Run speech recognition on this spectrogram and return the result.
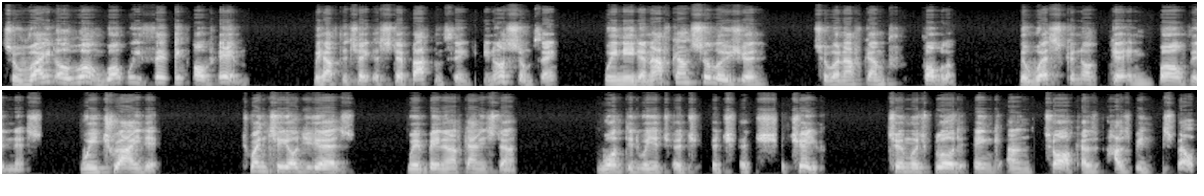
So, right or wrong, what we think of him, we have to take a step back and think, you know something? We need an Afghan solution to an Afghan problem. The West cannot get involved in this. We tried it. 20 odd years we've been in Afghanistan. What did we achieve? Too much blood, ink, and talk has, has been spilled.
